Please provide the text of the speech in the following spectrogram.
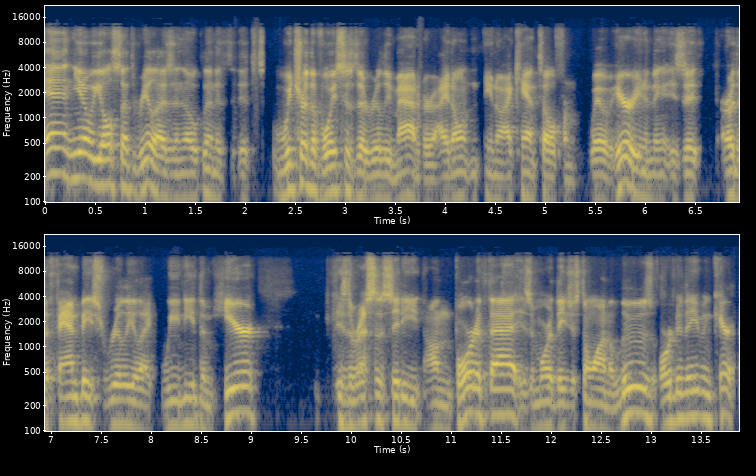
And you know, we also have to realize in Oakland, it's, it's which are the voices that really matter. I don't, you know, I can't tell from way over here or anything. Is it are the fan base really like we need them here? Is the rest of the city on board with that? Is it more they just don't want to lose, or do they even care?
